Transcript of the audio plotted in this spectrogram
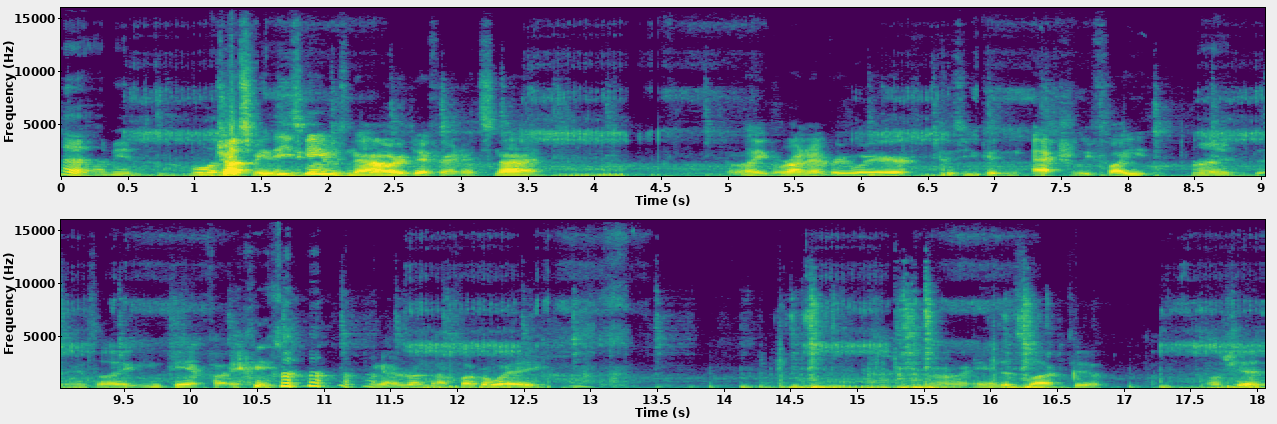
Yeah, I mean, well, Trust me, these games now are different. It's not like run everywhere because you can actually fight. right. It's like you can't fight. you gotta run that fuck away. Uh, and it's locked too. Oh shit.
